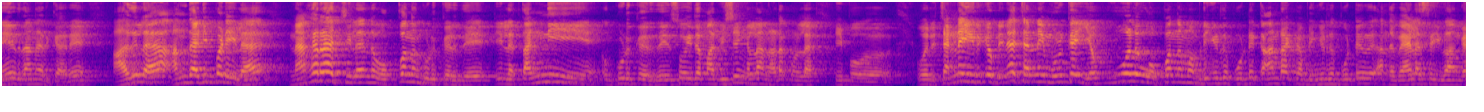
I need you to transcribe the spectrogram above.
நேரு தானே இருக்காரு. அதில் அந்த அடிப்படையில் நகராட்சியில் இந்த ஒப்பந்தம் கொடுக்கறது இல்லை தண்ணி கொடுக்கறது ஸோ இதை மாதிரி விஷயங்கள்லாம் நடக்கும்ல. இப்போ ஒரு சென்னை இருக்குது அப்படின்னா சென்னை முழுக்க எவ்வளவு ஒப்பந்தம் அப்படிங்கிறத போட்டு கான்ட்ராக்ட் அப்படிங்கிறத போட்டு அந்த வேலை செய்வாங்க.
